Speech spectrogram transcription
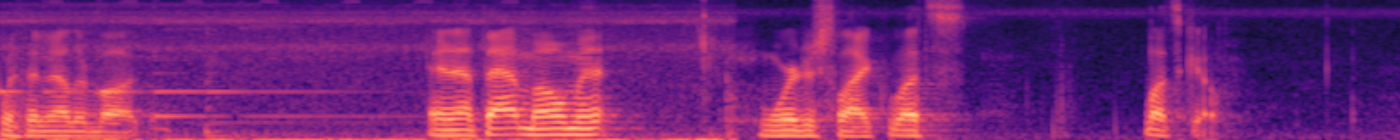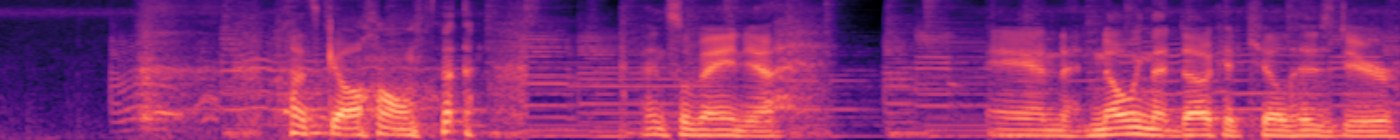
with another buck. And at that moment, we're just like, let's, let's go. let's go home. Pennsylvania. And knowing that Doug had killed his deer,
